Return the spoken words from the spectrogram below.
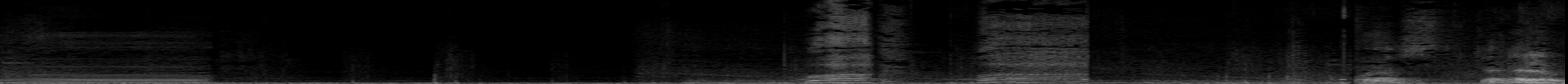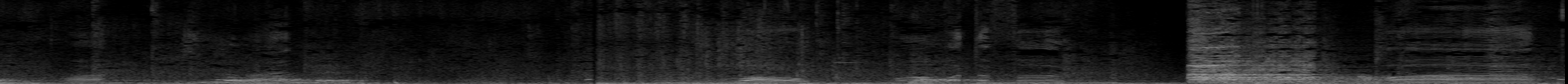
No. Ah! Ah! Let's get him. What? What? Whoa! Whoa, what the fuck? Oh!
